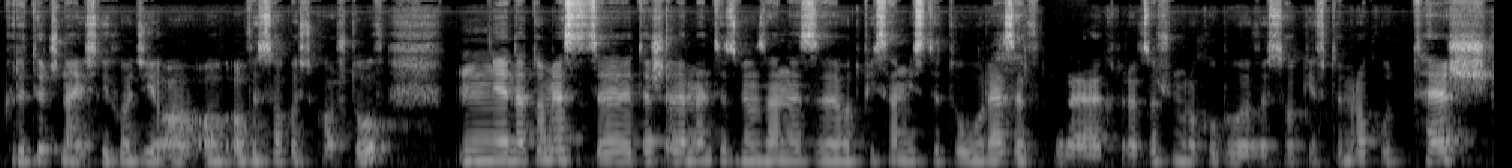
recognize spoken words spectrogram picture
krytyczna, jeśli chodzi o, o, o wysokość kosztów. Natomiast e, też elementy związane z odpisami z tytułu rezerw, które, które w zeszłym roku były wysokie, w tym roku też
